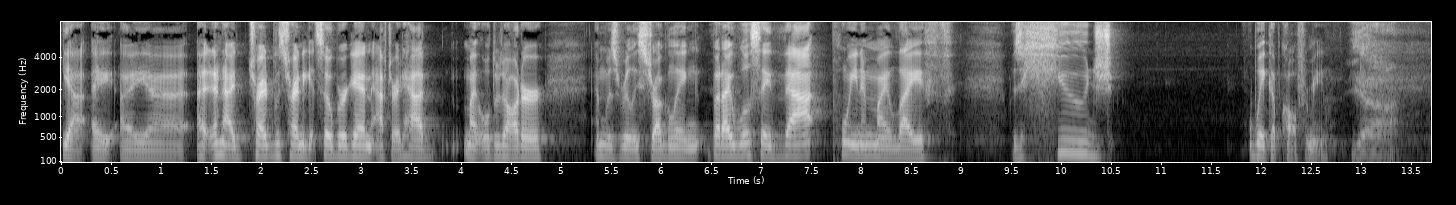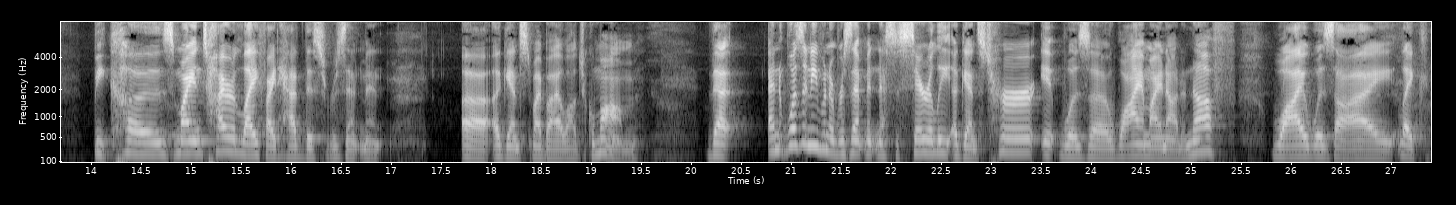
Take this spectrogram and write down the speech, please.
yeah. I, I, uh, I- and I tried was trying to get sober again after I'd had my older daughter, and was really struggling. But I will say that point in my life was a huge wake up call for me Yeah. because my entire life I'd had this resentment uh, against my biological mom. That and it wasn't even a resentment necessarily against her. It was a why am I not enough? Why was I like,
